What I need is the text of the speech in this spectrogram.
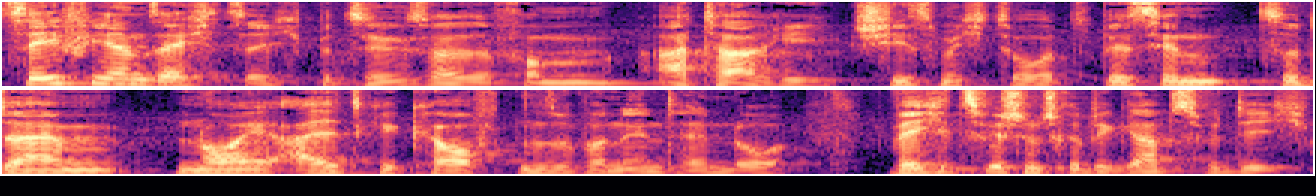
C64 beziehungsweise vom Atari Schieß mich tot bis hin zu deinem neu alt gekauften Super Nintendo. Welche Zwischenschritte gab es für dich?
